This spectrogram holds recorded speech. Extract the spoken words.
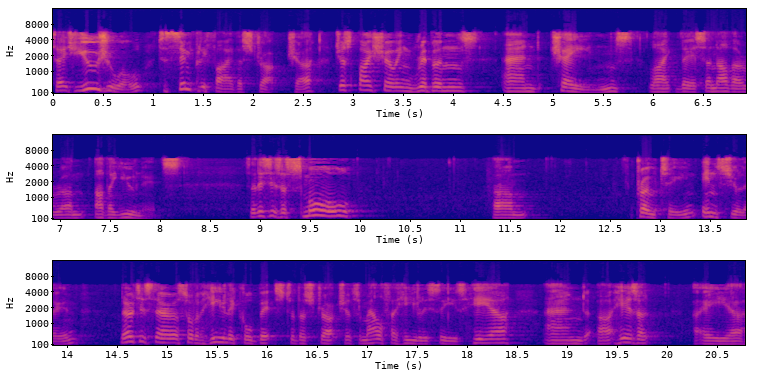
So it's usual to simplify the structure just by showing ribbons and chains like this and other, um, other units. So this is a small um, protein, insulin. Notice there are sort of helical bits to the structure, some alpha helices here, and uh, here's a, a uh,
